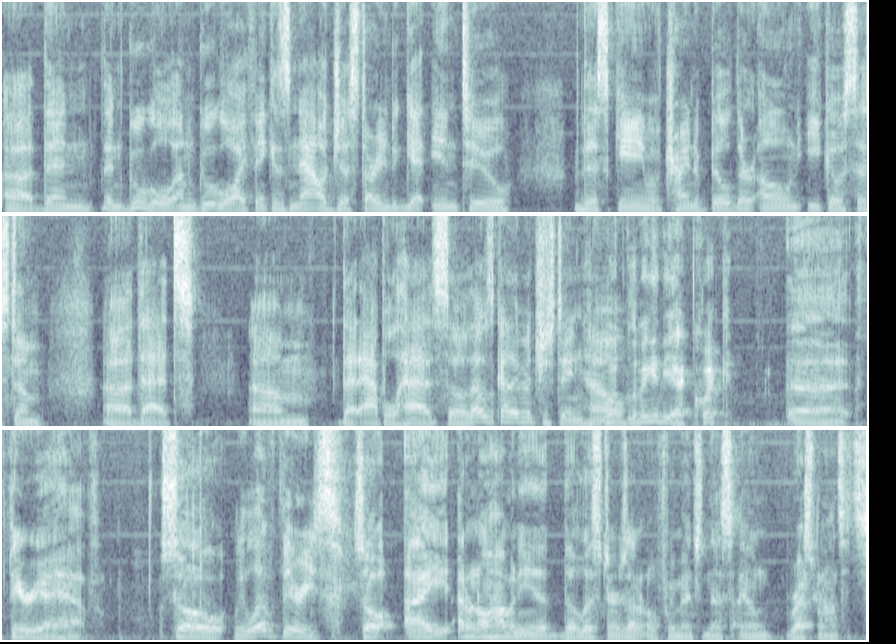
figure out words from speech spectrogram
uh, than than Google. And Google, I think, is now just starting to get into this game of trying to build their own ecosystem uh, that um, that Apple has. So that was kind of interesting how Let, let me give you a quick uh, theory I have. So we love theories. So I I don't know how many of the listeners. I don't know if we mentioned this. I own restaurants. It's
